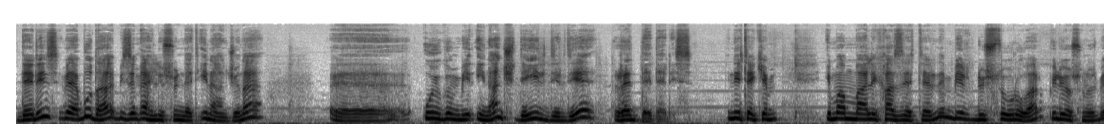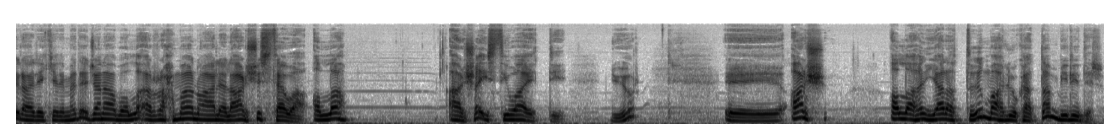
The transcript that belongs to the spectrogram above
deriz ve bu da bizim ehli sünnet inancına e, uygun bir inanç değildir diye reddederiz. Nitekim İmam Malik Hazretleri'nin bir düsturu var. Biliyorsunuz bir ayet kelimede Cenab-ı Allah Er-Rahmanu alel arş isteva. Allah arşa istiva etti diyor. E, arş Allah'ın yarattığı mahlukattan biridir.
